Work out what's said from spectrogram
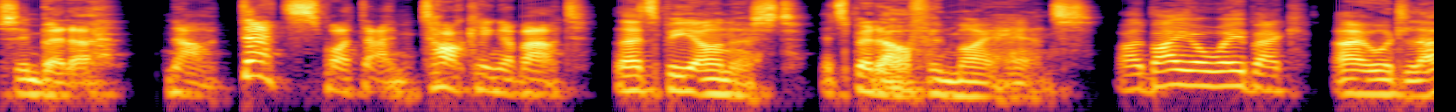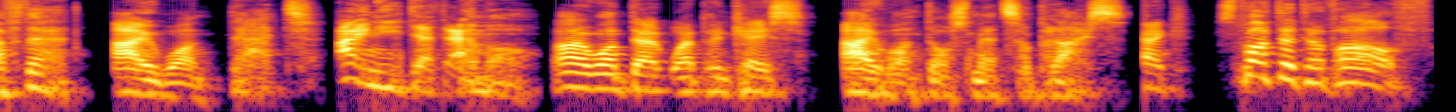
Seem better. Now that's what I'm talking about. Let's be honest. It's better off in my hands. I'll buy your way back. I would love that. I want that. I need that ammo. I want that weapon case. I want those med supplies. Back. Spotted a valve.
